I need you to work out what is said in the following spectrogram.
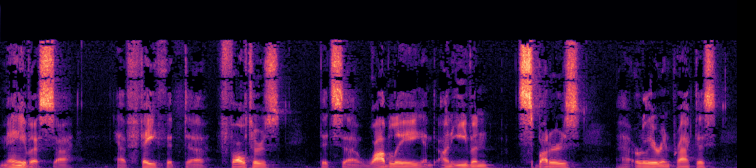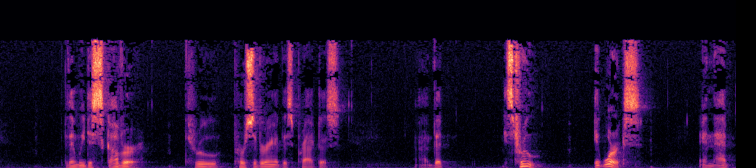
Many of us uh, have faith that uh, falters, that's uh, wobbly and uneven, sputters uh, earlier in practice. But then we discover through persevering at this practice uh, that it's true, it works, and that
